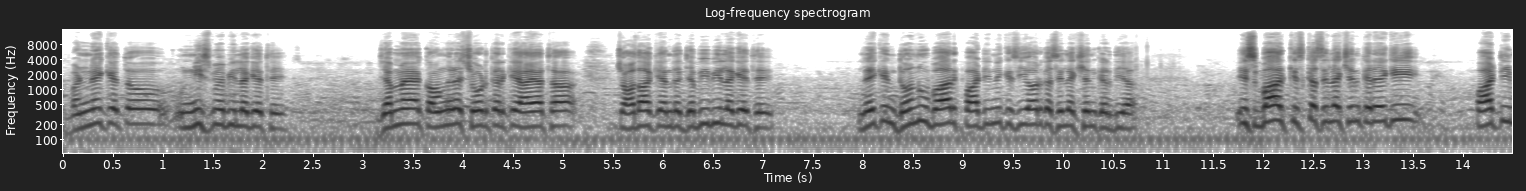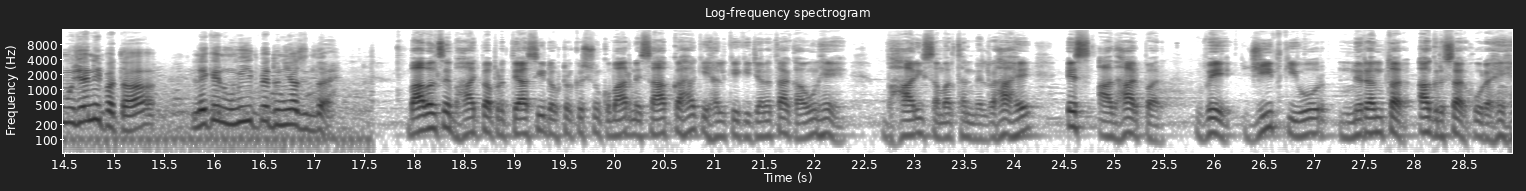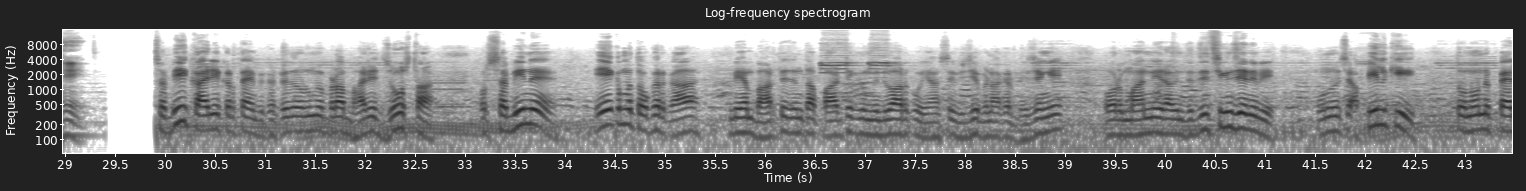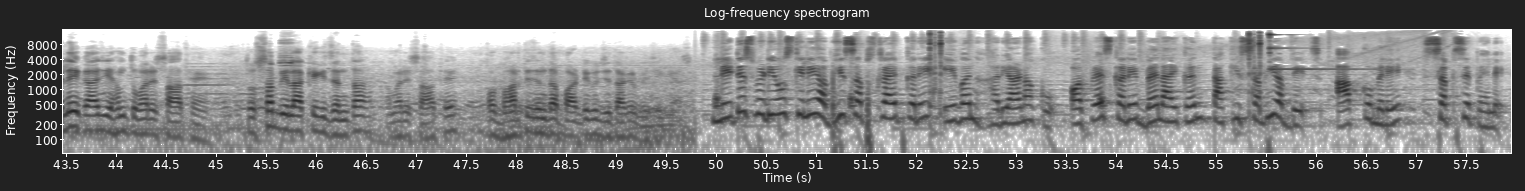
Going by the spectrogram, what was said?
बनने के तो 19 में भी लगे थे। जब मैं कांग्रेस छोड़ करके आया था चौदह के अंदर जब भी लगे थे। लेकिन दोनों बार पार्टी ने किसी और का सिलेक्शन कर दिया। इस बार किसका सिलेक्शन करेगी पार्टी मुझे नहीं पता लेकिन उम्मीद पे दुनिया ज़िंदा है। बावल से भाजपा प्रत्याशी डॉक्टर कृष्ण कुमार ने साफ़ कहा कि हल्के की जनता का उन्हें भारी समर्थन मिल रहा है। इस आधार पर वे जीत की ओर निरंतर अग्रसर हो रहे हैं। सभी कार्यकर्ता इकट्ठे थे उनमें बड़ा भारी जोश था और सभी ने एक मत होकर कहा भी हम भारतीय जनता पार्टी के उम्मीदवार को यहाँ से विजय बनाकर भेजेंगे और माननीय रविंद्रजीत सिंह जी ने भी उन्होंने से अपील की तो उन्होंने पहले कहा जी, हम तुम्हारे साथ हैं। तो सब इलाके की जनता हमारे साथ है और भारतीय जनता पार्टी को जिताकर भेजेगी लेटेस्ट वीडियोस के लिए अभी सब्सक्राइब करें एवन हरियाणा को और प्रेस करें बेल आइकन ताकि सभी अपडेट्स आपको मिले सबसे पहले।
